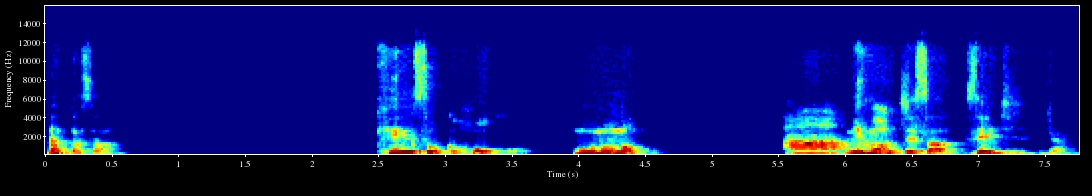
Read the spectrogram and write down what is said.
なんかさ、計測方法、ものの。ああ。日本ってさ、センチじゃん。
